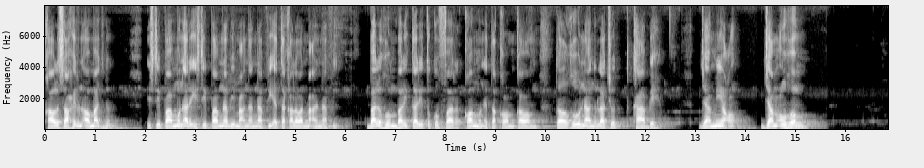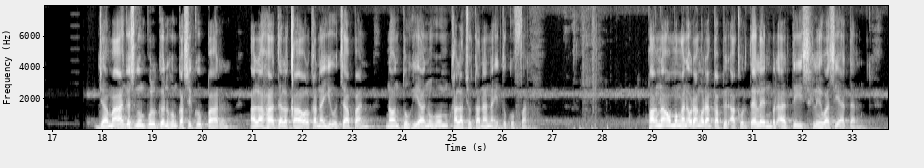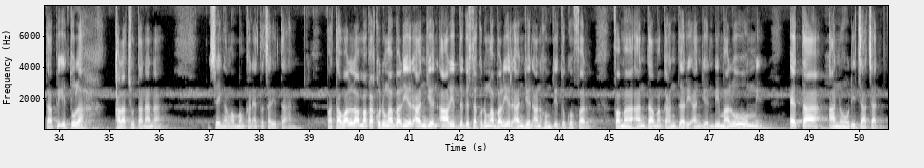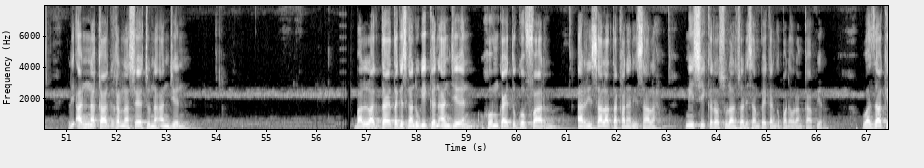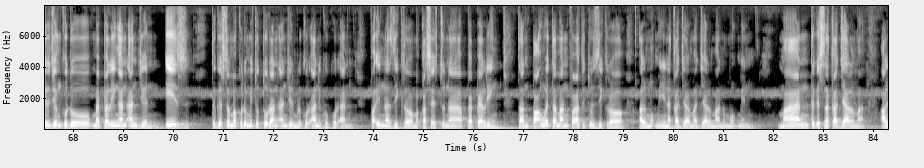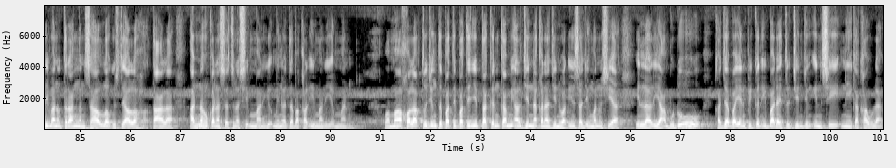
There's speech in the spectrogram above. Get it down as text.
kaul sahirun aw majnun. Istipamun ari istipamna bi makna nafi eta kalawan makna nafi. Balhum balik tari tu kufar qaumun eta qaum kaum taghuna anu lacut kabeh. Jami'u jam'uhum jamaah geus ngumpulkeun hum kasih kufar alahadal kaol karena ieu ucapan non tughyanuhum kalacutanana itu kufar. Pangna omongan orang-orang kafir akur teh lain berarti silih wasiatan tapi itulah kalacutanana. Sehingga ngomongkan eta caritaan. Fatawalla maka kudu ngabalir anjeun arid tegasna kudu ngabalir anjeun anhum ti kufar. Fama anta maka henteu ari anjeun. Bimalum eta anu dicacat. lianna kaga karena saya tuna anjen balagta tagis ngandugikeun anjeun hum ka itu kufar arisalah takana risalah. Misi kerasulan sudah disampaikan kepada orang kafir. Wa zakir jeung kudu mepelingan anjeun iz teges nama kudu mituturan anjir mil Qur'an ku Qur'an. Fa inna zikra maka saestuna pepeling. Tanpa eta manfaat itu zikra al mukminina ka jalma-jalma mukmin man tegesna ka jalma alimanu terangan sa Allah Gusti Allah taala annahu kana satuna si iman yu'minu eta bakal iman iman wa ma khalaqtu jeung tepati-pati nyiptakeun kami al jinna kana jin wal insa jeung manusia illa liya'budu. Kajaba yen pikeun ibadah itu jin jeung insi ni ka kaula.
